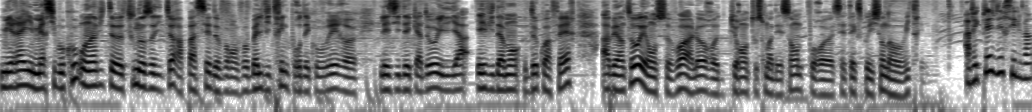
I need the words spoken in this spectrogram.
Mireille, merci beaucoup. On invite tous nos auditeurs à passer devant vos belles vitrines pour découvrir les idées cadeaux. Il y a évidemment de quoi faire. À bientôt et on se voit alors durant tout ce mois de décembre pour cette exposition dans vos vitrines. Avec plaisir, Sylvain.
